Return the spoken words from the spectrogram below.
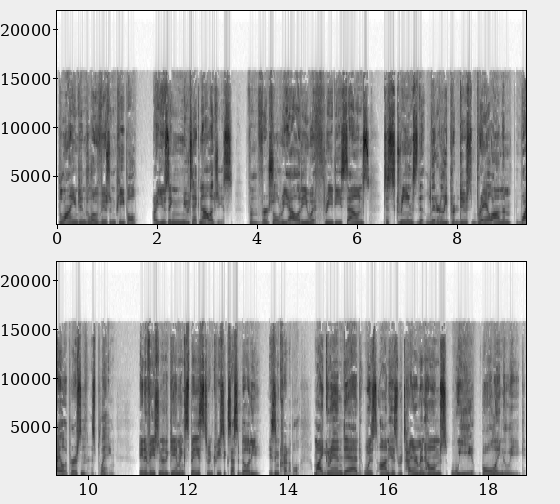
blind and low vision people are using new technologies from virtual reality with 3D sounds to screens that literally produce braille on them while a person is playing. Innovation in the gaming space to increase accessibility is incredible. My granddad was on his retirement home's Wii Bowling League.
